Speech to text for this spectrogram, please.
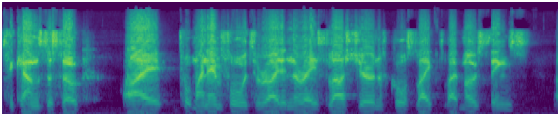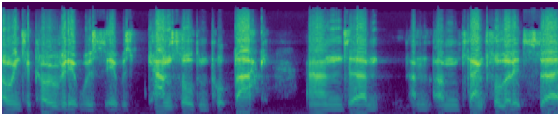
to cancer. So I put my name forward to ride in the race last year, and of course, like like most things owing to COVID, it was it was cancelled and put back. And um, I'm, I'm, thankful that it's uh,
